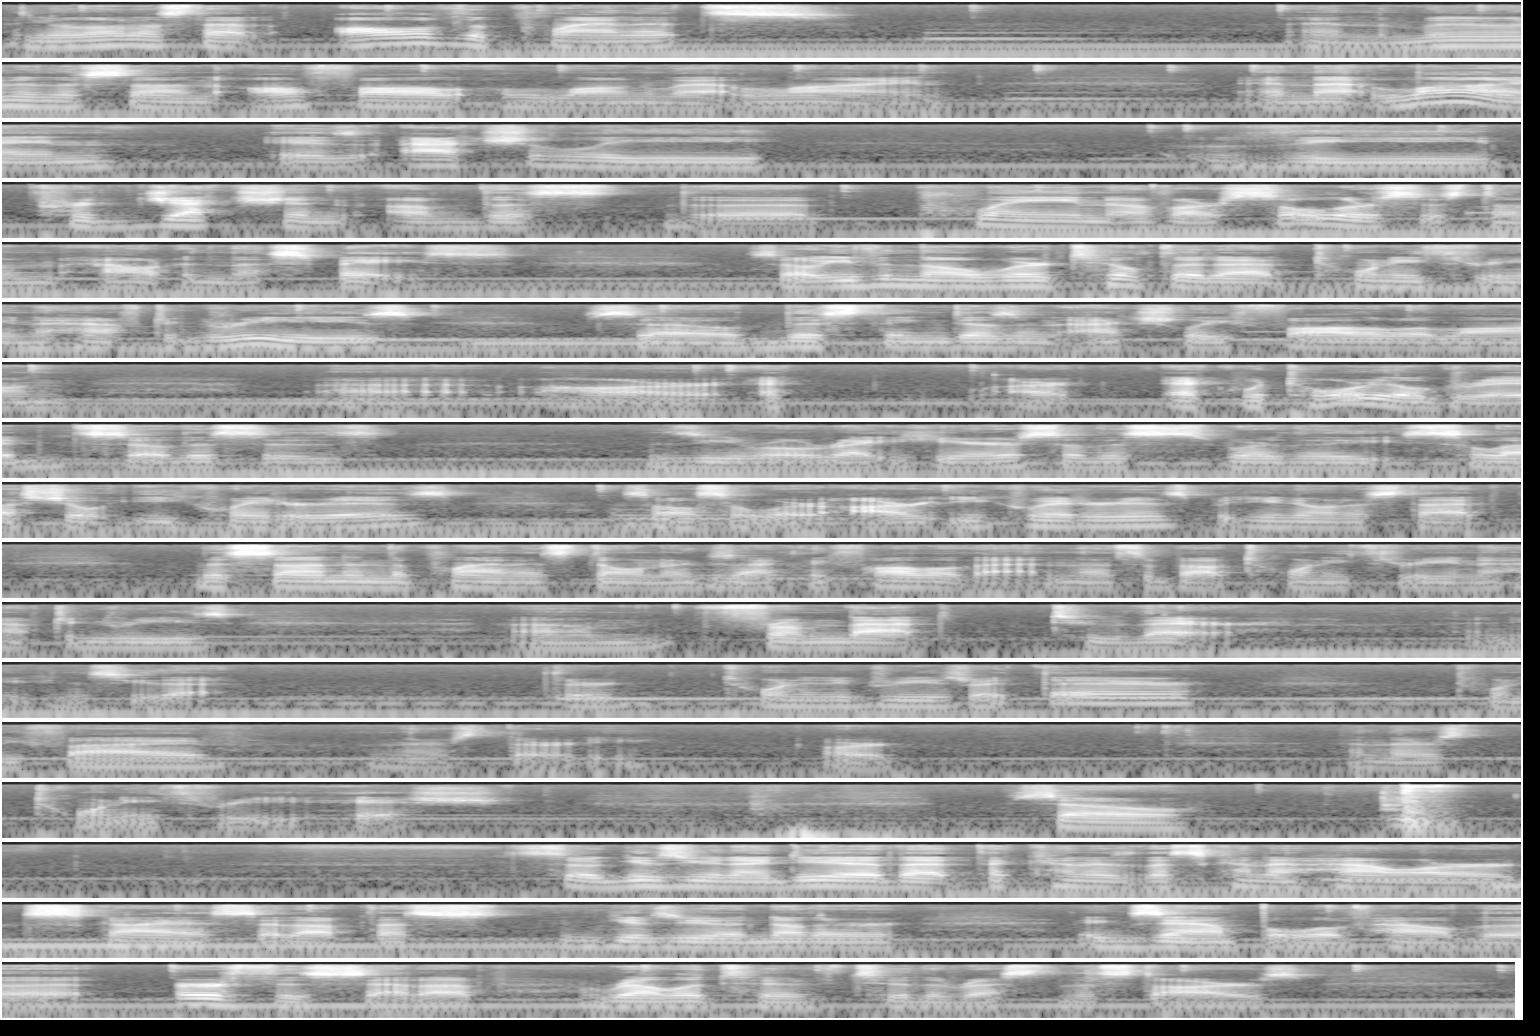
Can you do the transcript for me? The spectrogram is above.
And you'll notice that all of the planets and the moon and the sun all fall along that line. And that line is actually the projection of this the plane of our solar system out in the space. So even though we're tilted at 23 and a half degrees, so this thing doesn't actually follow along uh, our our equatorial grid. So this is zero right here. So this is where the celestial equator is. It's also where our equator is, but you notice that the sun and the planets don't exactly follow that, and that's about 23 and a half degrees um, from that to there. And you can see that 30, 20 degrees right there, 25, there's 30, or and there's 23-ish. So so it gives you an idea that that kind of that's kind of how our sky is set up. That's gives you another example of how the Earth is set up relative to the rest of the stars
